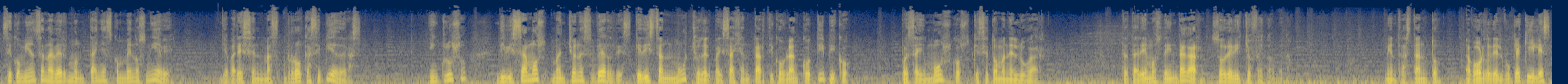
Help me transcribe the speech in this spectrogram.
se comienzan a ver montañas con menos nieve y aparecen más rocas y piedras. Incluso divisamos manchones verdes que distan mucho del paisaje antártico blanco típico, pues hay musgos que se toman el lugar trataremos de indagar sobre dicho fenómeno. Mientras tanto, a bordo del buque Aquiles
